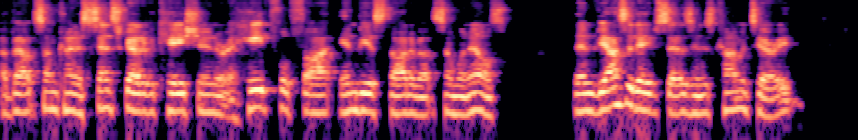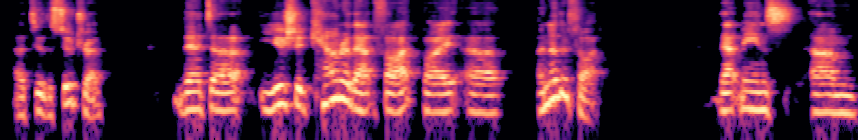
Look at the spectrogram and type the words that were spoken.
about some kind of sense gratification or a hateful thought, envious thought about someone else, then Vyasadeva says in his commentary uh, to the sutra that uh, you should counter that thought by uh, another thought. That means um,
